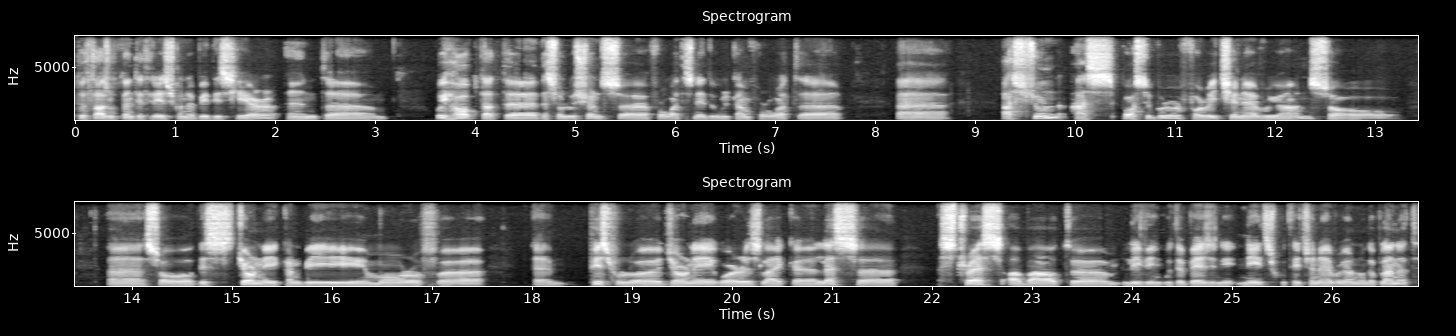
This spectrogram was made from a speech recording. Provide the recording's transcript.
2023 is going to be this year, and um, we hope that the solutions for what is needed will come forward as soon as possible for each and everyone. So, uh, so this journey can be more of a, a peaceful uh, journey, where it's like uh, less uh, stress about um, living with the basic needs with each and everyone on the planet,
